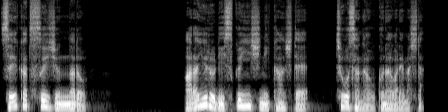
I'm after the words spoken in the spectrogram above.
生活水準などあらゆるリスク因子に関して調査が行われました。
